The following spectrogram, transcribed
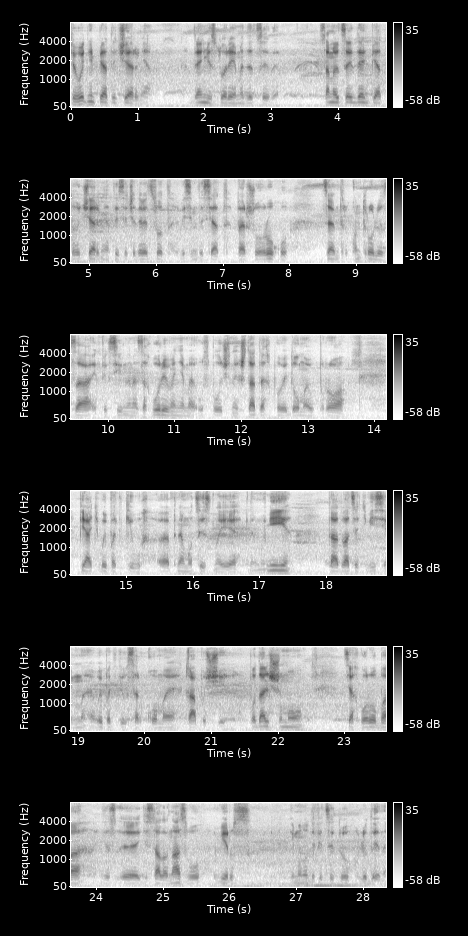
Сьогодні 5 червня, День в історії медицини. Саме в цей день, 5 червня 1981 року, Центр контролю за інфекційними захворюваннями у Сполучених Штатах повідомив про 5 випадків е, пневмоцистної пневмонії та 28 випадків саркоми капущі. В подальшому ця хвороба е, дістала назву вірус імунодефіциту людини.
